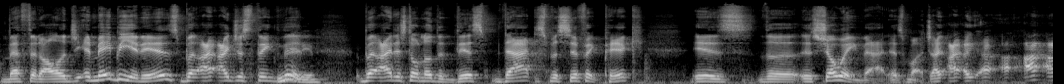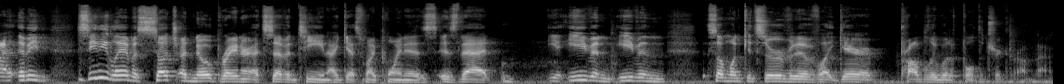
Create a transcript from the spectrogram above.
methodology, and maybe it is, but I, I just think Maybe. that, but I just don't know that this that specific pick is the is showing that as much. I I I I, I, mean, CeeDee Lamb is such a no brainer at seventeen. I guess my point is is that even even someone conservative like Garrett probably would have pulled the trigger on that.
